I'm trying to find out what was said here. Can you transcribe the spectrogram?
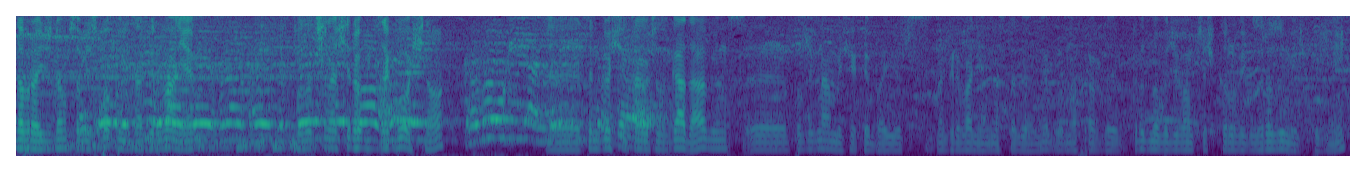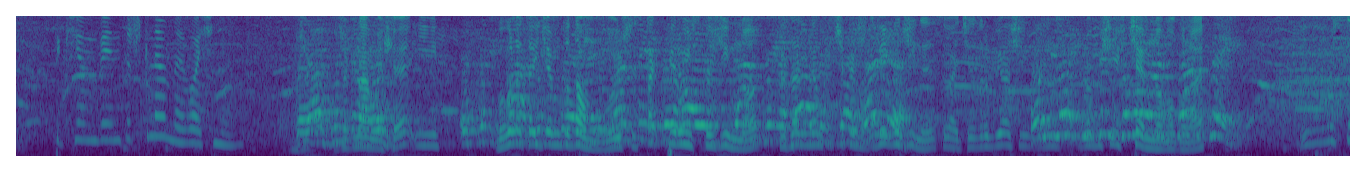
Dobra, już dam sobie spokój z nagrywaniem, bo zaczyna się robić za głośno. E, Ten gościu cały czas gada, więc e, pożegnamy się chyba już z nagrywaniem na stadionie, bo naprawdę trudno będzie wam cośkolwiek zrozumieć później. Tak się więc żegnamy właśnie. Żegnamy się i w ogóle to idziemy do domu, bo już jest tak pieruńsko zimno. Kazali nam czekać dwie godziny, słuchajcie, zrobiła się, robi się już ciemno w ogóle. I po prostu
